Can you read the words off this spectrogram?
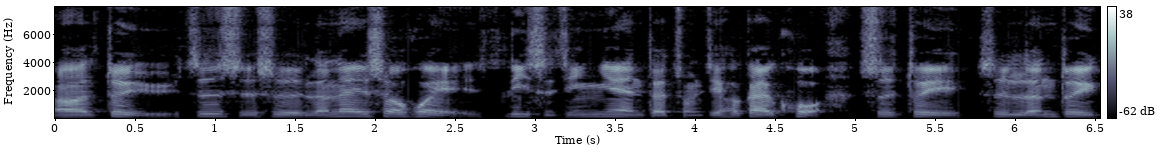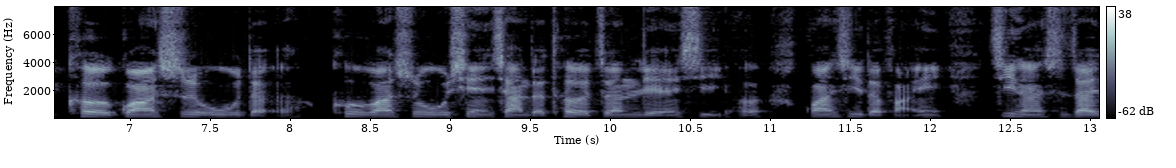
呃，对于知识是人类社会历史经验的总结和概括，是对是人对客观事物的客观事物现象的特征联系和关系的反应。技能是在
